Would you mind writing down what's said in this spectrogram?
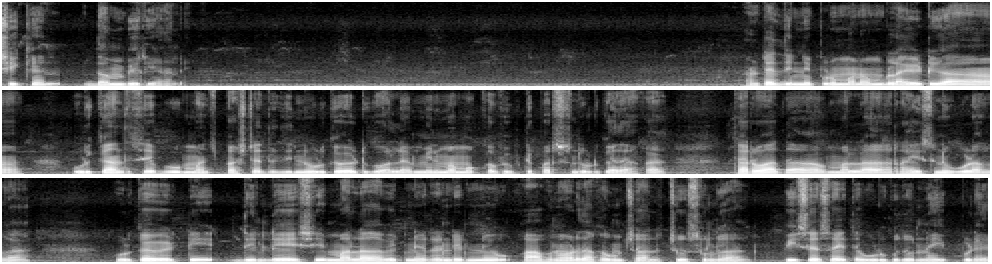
చికెన్ దమ్ బిర్యానీ. అంటే దీన్ని ఇప్పుడు మనం లైట్గా ఉడికేంతసేపు మంచి ఫస్ట్ అయితే దీన్ని ఉడకబెట్టుకోవాలి. మినిమం ఒక ఫిఫ్టీ పర్సెంట్ ఉడికేదాకా. తర్వాత మళ్ళీ రైస్ను కూడా ఉడకబెట్టి దీంట్లో వేసి మళ్ళీ వీటిని రెండింటిని హాఫ్ అన్ అవర్ దాకా ఉంచాలి. చూస్తుండగా పీసెస్ అయితే ఉడుకుతున్నాయి ఇప్పుడే.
